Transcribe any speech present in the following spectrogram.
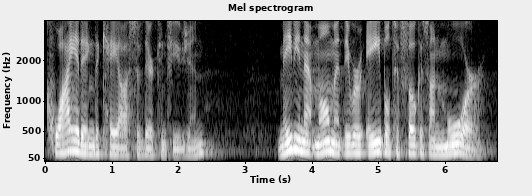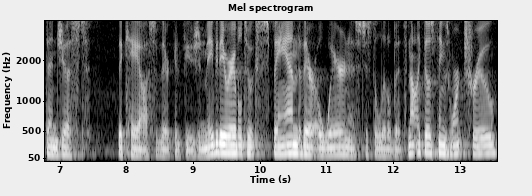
quieting the chaos of their confusion, maybe in that moment they were able to focus on more than just the chaos of their confusion. Maybe they were able to expand their awareness just a little bit. It's not like those things weren't true,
